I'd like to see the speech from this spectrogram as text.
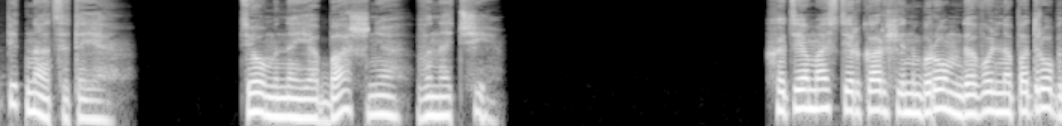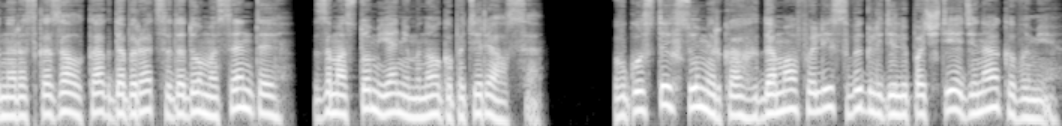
15. Темная башня в ночи. Хотя мастер Кархин Бром довольно подробно рассказал, как добраться до дома Сенты, за мостом я немного потерялся. В густых сумерках дома Фелис выглядели почти одинаковыми.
